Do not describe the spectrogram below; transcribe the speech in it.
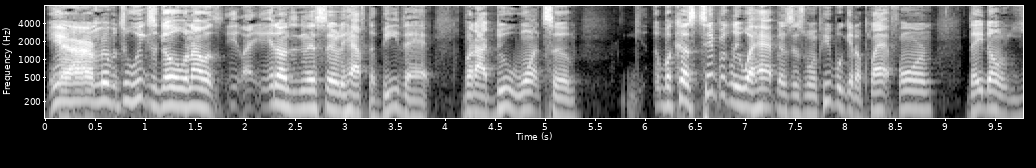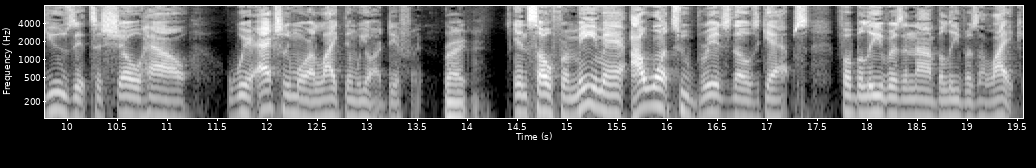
yeah, I remember two weeks ago when I was like, it doesn't necessarily have to be that, but I do want to, because typically what happens is when people get a platform, they don't use it to show how we're actually more alike than we are different. Right. And so for me, man, I want to bridge those gaps for believers and non-believers alike.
